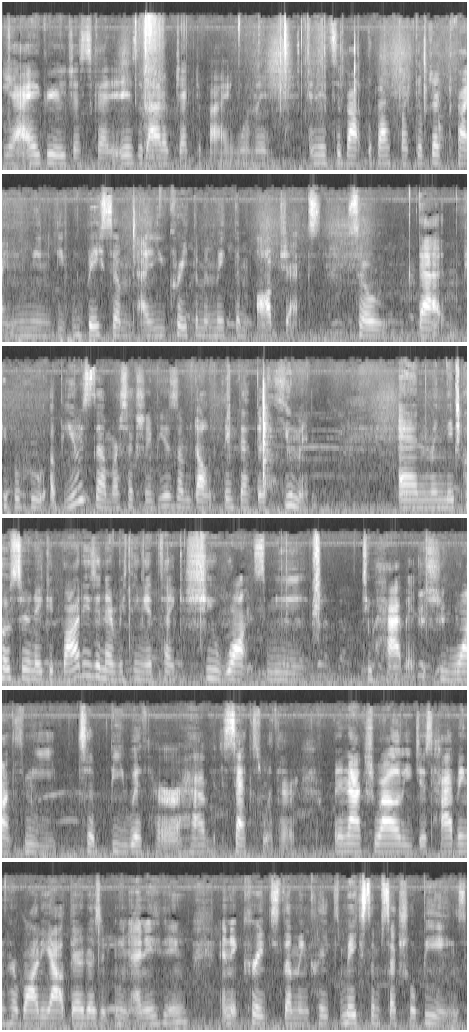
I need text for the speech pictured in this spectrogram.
Yeah, I agree with Jessica. It is about objectifying women, and it's about the fact like objectifying. You mean you base them and you create them and make them objects, so that people who abuse them or sexually abuse them don't think that they're human. And when they post their naked bodies and everything, it's like she wants me to have it. She wants me to be with her have sex with her. But in actuality, just having her body out there doesn't mean anything, and it creates them and creates makes them sexual beings.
